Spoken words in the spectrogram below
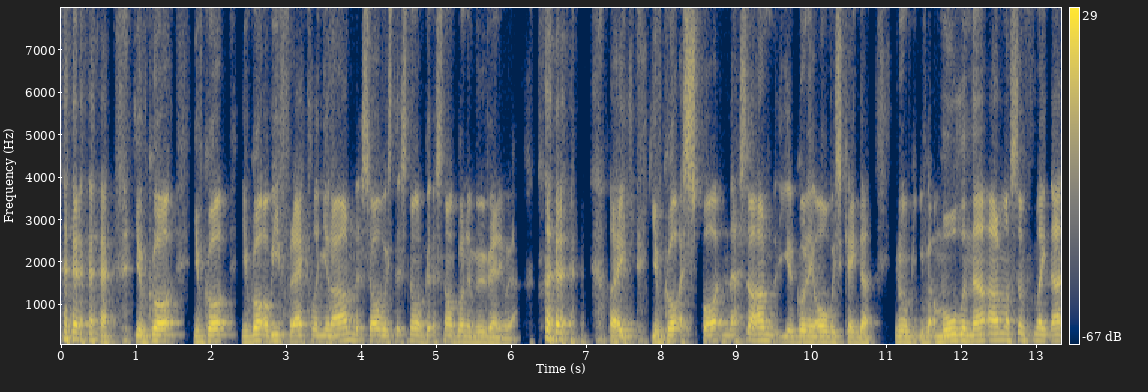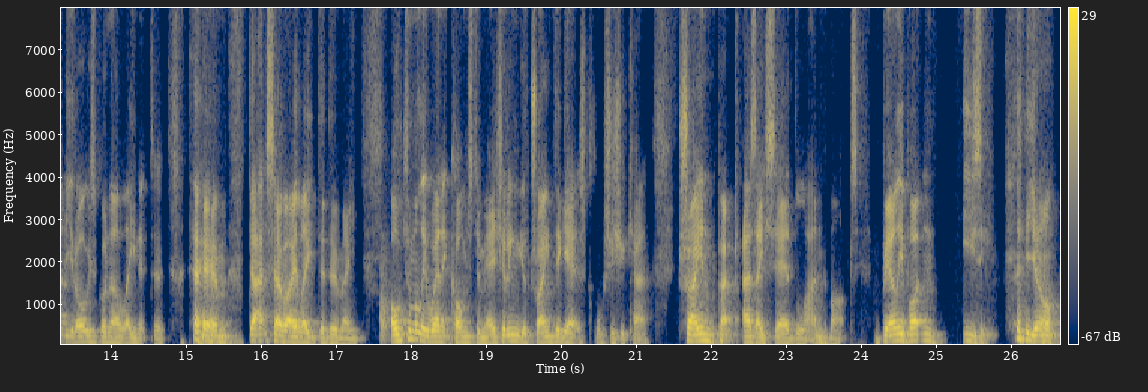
you've got you've got you've got a wee freckle in your arm that's always that's not it's not going to move anywhere. like you've got a spot in this arm that you're going to always kind of you know you've got a mole in that arm or something like that that you're always going to align it to. um, that's how I like to do mine. Ultimately, when it comes to measuring, you're trying to get as close as you can. Try and pick, as I said, landmarks. Belly button, easy. you know,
